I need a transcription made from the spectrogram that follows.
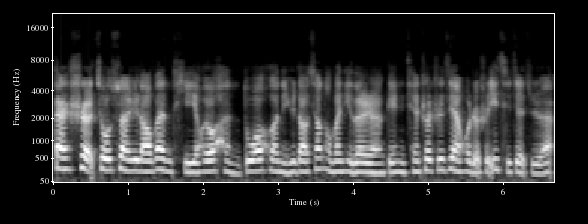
但是，就算遇到问题，也会有很多和你遇到相同问题的人给你前车之鉴，或者是一起解决。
